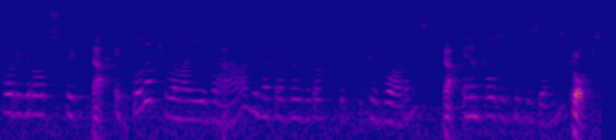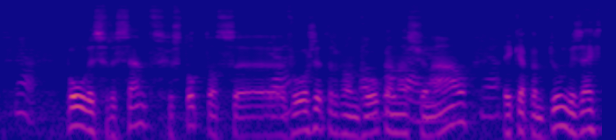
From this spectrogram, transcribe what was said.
voor een groot stuk. Ja. Ik voel dat gewoon aan je verhaal. Je bent daar voor een groot stuk gevormd. Ja. In een positieve zin. Klopt. Ja. Paul is recent gestopt als eh, Ja. voorzitter van VOCA Nationaal. Ja. Ik heb hem toen gezegd,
